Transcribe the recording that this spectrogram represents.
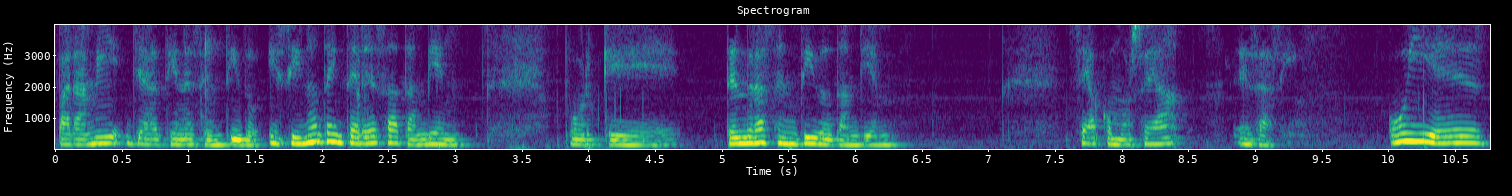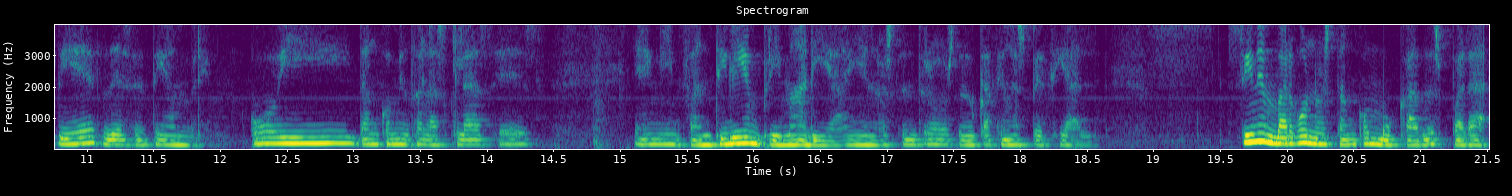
para mí ya tiene sentido. Y si no te interesa también, porque tendrá sentido también sea como sea, es así. Hoy es 10 de septiembre. Hoy dan comienzo las clases en infantil y en primaria y en los centros de educación especial. Sin embargo, no están convocados para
